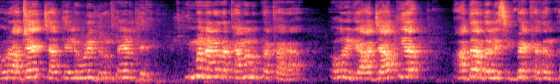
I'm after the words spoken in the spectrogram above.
ಅವರು ಅದೇ ಜಾತಿಯಲ್ಲಿ ಉಳಿದ್ರು ಅಂತ ಹೇಳ್ತೀರಿ. ನಿಮ್ಮ ನಗರದ ಕಾನೂನು ಪ್ರಕಾರ ಅವರಿಗೆ ಆ ಜಾತಿಯ ಆಧಾರದಲ್ಲಿ ಸಿಗಬೇಕಾದಂಥ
